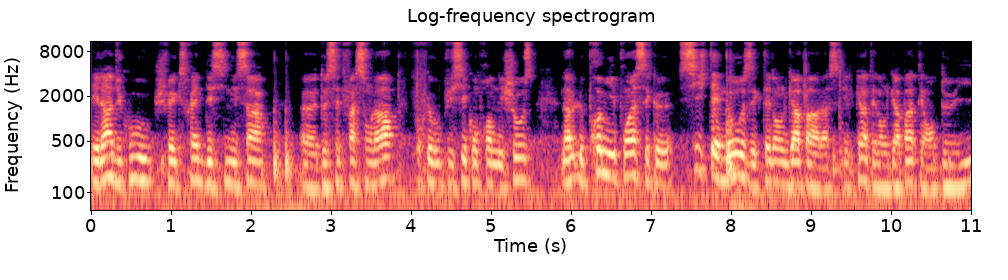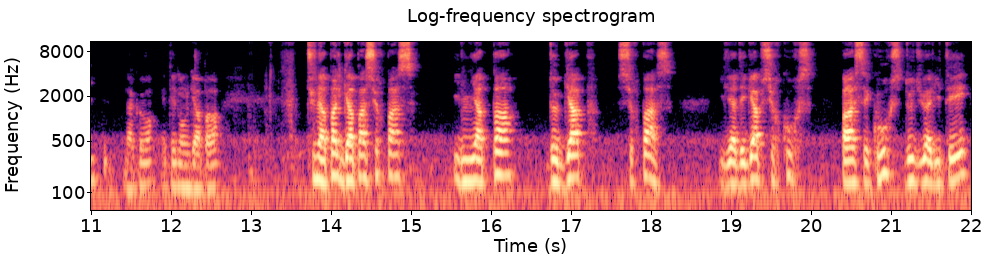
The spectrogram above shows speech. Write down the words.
Et là, du coup, je fais exprès de dessiner ça euh, de cette façon-là pour que vous puissiez comprendre les choses. le premier point, c'est que si tu es nose et que tu es dans le GAPA, là, c'est cas, tu es dans le GAPA, tu es en 2i, d'accord? Et tu es dans le GAPA, tu n'as pas le gap sur passe. Il n'y a pas de gap sur passe. Il y a des gaps sur course. Passe et course, deux dualités,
